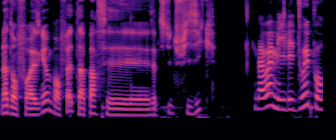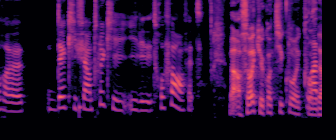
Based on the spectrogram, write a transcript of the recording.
Là, dans Forrest Gump, en fait, à part ses aptitudes physiques, Bah ouais, mais il est doué pour. euh, dès qu'il fait un truc, il, il est trop fort en fait. bah, alors c'est vrai que quand il court, il court bien.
